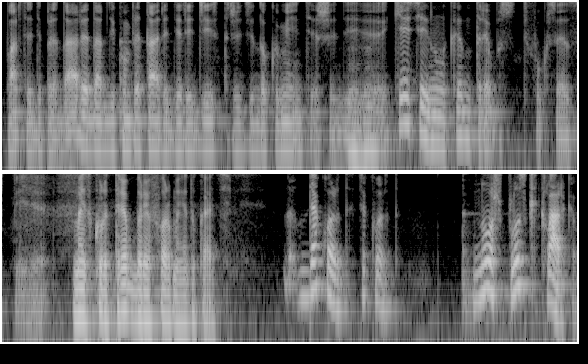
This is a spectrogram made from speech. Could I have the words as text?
parte de predare, dar de completare de registre, de documente și de uh-huh. chestii, când trebuie să te focusezi pe... Mai scurt, trebuie reforma educației. De acord, de acord. Nu, și plus că clar că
